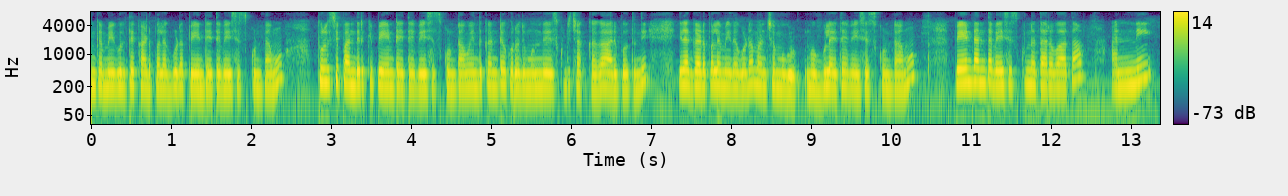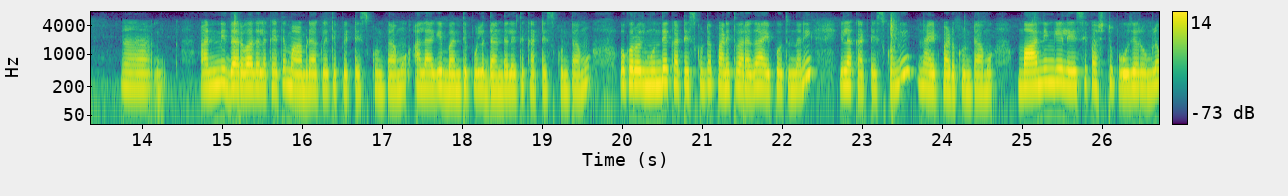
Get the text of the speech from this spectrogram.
ఇంకా మిగిలితే కడపలకు కూడా పెయింట్ అయితే వేసేసుకుంటాము. తులసి పందిరికి పెయింట్ అయితే వేసేసుకుంటాము. ఎందుకంటే ఒకరోజు ముందు వేసుకుంటే చక్కగా ఆరిపోతుంది. ఇలా గడపల మీద కూడా మంచి ముగ్గు ముగ్గులు అయితే వేసేసుకుంటాము. పెయింట్ అంతా వేసేసుకున్న తర్వాత అన్నీ అన్ని దర్వాజలకైతే మామిడాకులు అయితే పెట్టేసుకుంటాము. అలాగే బంతిపూల దండలు అయితే కట్టేసుకుంటాము. ఒకరోజు ముందే కట్టేసుకుంటే పని త్వరగా అయిపోతుందని ఇలా కట్టేసుకొని నైట్ పడుకుంటాము. మార్నింగే లేచి ఫస్ట్ పూజ రూమ్లో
